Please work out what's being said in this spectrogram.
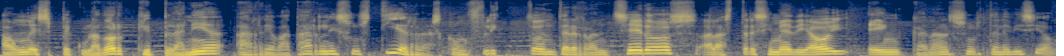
a un especulador que planea arrebatarle sus tierras. Conflicto entre rancheros a las tres y media hoy en Canal Sur Televisión.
